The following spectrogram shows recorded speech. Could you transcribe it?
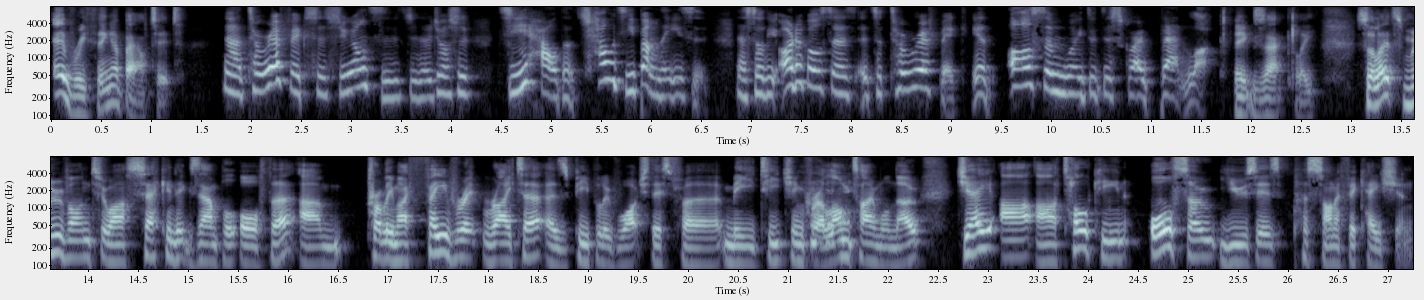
everything about it. 那 terrific 是形容词，指的就是极好的、超级棒的意思。 那 so the article says it's a terrific and awesome way to describe bad luck. Exactly. So let's move on to our second example author. Um, probably my favorite writer, as people who've watched this for me teaching for a long time will know. J.R.R. Tolkien also uses personification.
